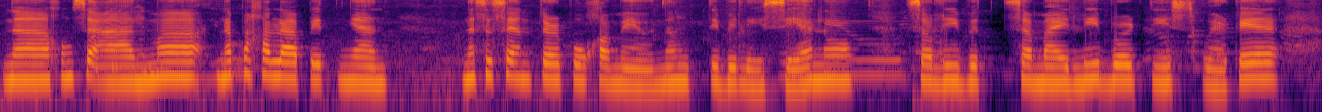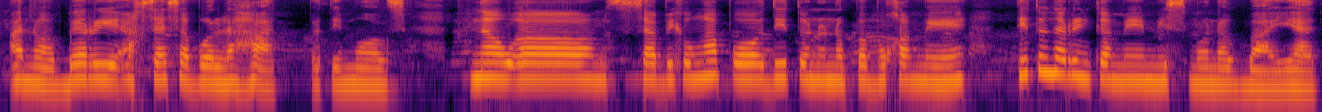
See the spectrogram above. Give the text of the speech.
na kung saan ma, napakalapit niyan. Nasa center po kami ng Tbilisi, ano, sa, Libet, sa may Liberty Square. Kaya, ano, very accessible lahat, pati malls. Now, um, sabi ko nga po, dito nung nagpabook kami, dito na rin kami mismo nagbayad.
